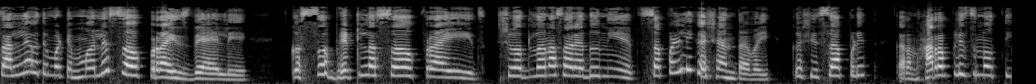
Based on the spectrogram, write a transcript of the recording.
चालले होते मोठे. मला सरप्राईज द्यायले. कसं भेटलं सरप्राईज शोधलं ना साऱ्या दुनियेत. सापडली का शांताबाई? कशी सापडीत कारण हरपलीच नव्हती.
